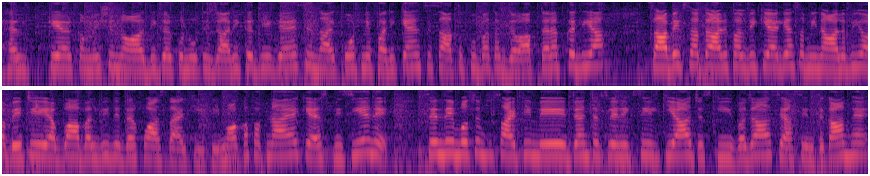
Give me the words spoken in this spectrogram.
हेल्थ केयर कमीशन और दीगर को नोटिस जारी कर दिए गए। सिंध हाई कोर्ट ने फरीकैन से सात अक्टूबर तक जवाब तलब कर लिया। सबक सदर आरिफ अलवी की अलिया समीना अलवी और बेटे अब्बाब अलवी ने दरख्वास्त दायर की थी। मौकफ अपनाया कि एस बी सी ए ने सिंधी मुस्लिम सोसाइटी में डेंटल क्लिनिक सील किया, जिसकी वजह सियासी इंतकाम है।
